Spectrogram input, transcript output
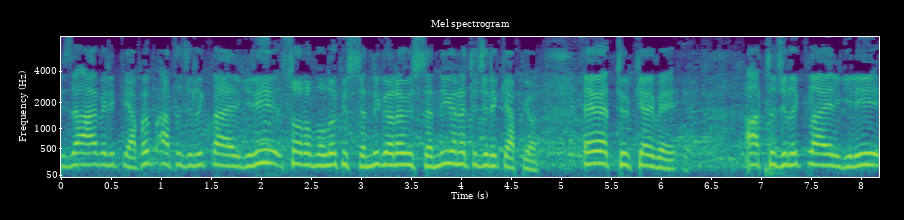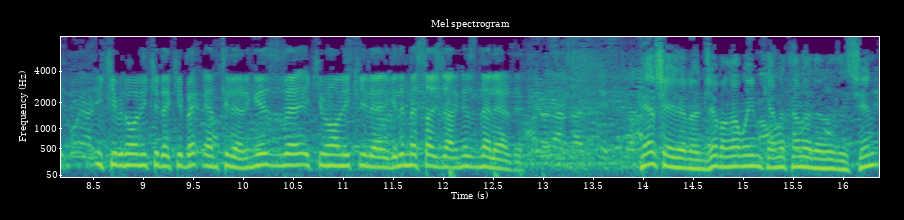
bize abilik yapıp atıcılıkla ilgili sorumluluk üstlendi, görev üstlendi, yöneticilik yapıyor. Evet Türker Bey, atıcılıkla ilgili 2012'deki beklentileriniz ve 2012 ile ilgili mesajlarınız nelerdi? Her şeyden önce bana bu imkanı tanıdığınız için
